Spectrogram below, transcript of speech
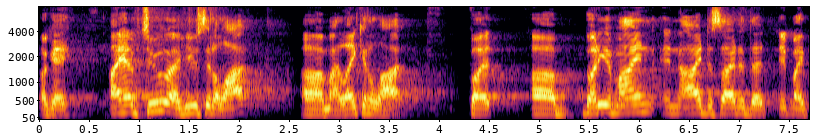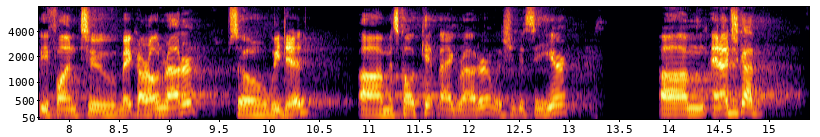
Okay. I have two. I've used it a lot. Um, I like it a lot. But a buddy of mine and I decided that it might be fun to make our own router. So we did. Um, it's called Kitbag Router, which you can see here. Um, and I just got,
